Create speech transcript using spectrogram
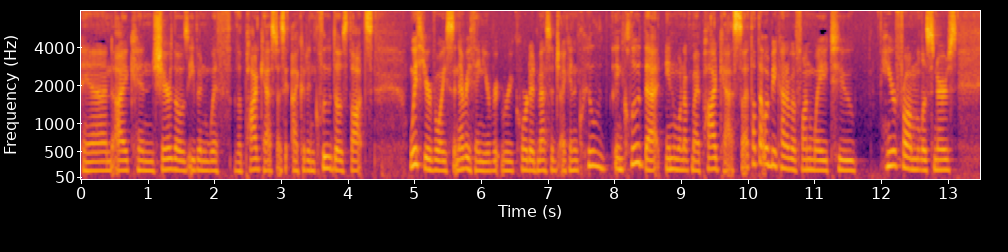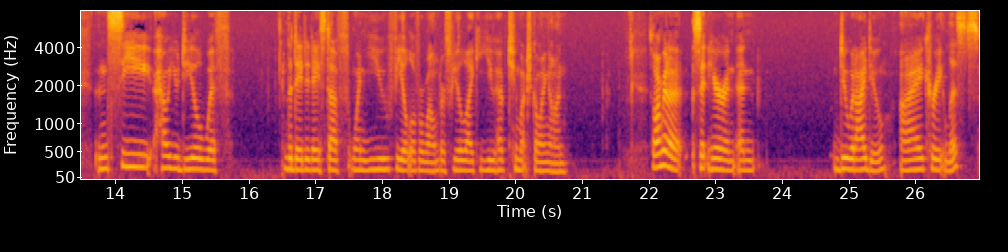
and I can share those even with the podcast. I, could include those thoughts with your voice and everything, your re- recorded message. I can include include that in one of my podcasts. So I thought that would be kind of a fun way to hear from listeners and see how you deal with the day to day stuff when you feel overwhelmed or feel like you have too much going on. So I'm going to sit here and, and do what I do. I create lists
